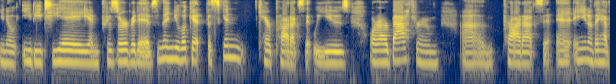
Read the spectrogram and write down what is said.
you know, EDTA and preservatives, and then you look at the skin care products that we use or our bathroom um, products and, and, you know they have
